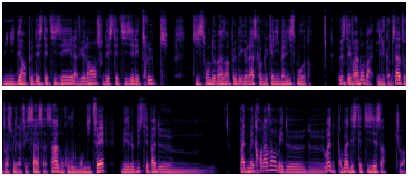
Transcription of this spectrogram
une idée un peu d'esthétiser la violence ou d'esthétiser les trucs qui sont de base un peu dégueulasses comme le cannibalisme ou autre. Eux, c'était vraiment, bah, il est comme ça, de toute façon, il a fait ça, ça, ça, donc on vous le montre vite fait. Mais le but, c'était pas de. hum, Pas de mettre en avant, mais de. de ouais, pour moi, d'esthétiser ça, tu vois.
